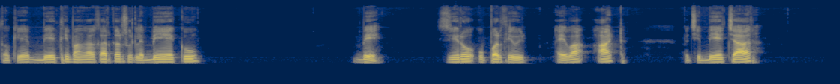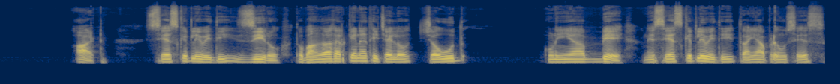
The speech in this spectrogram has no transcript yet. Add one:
તો કે બેથી ભાંગાકાર કરશું એટલે બે એકુ બે. ઝીરો ઉપરથી આવ્યા આઠ. પછી બે ચાર, આઠ. શેષ કેટલી વધી? ઝીરો. તો ભાગાકાર કેનાથી ચાલ્યો? ચૌદ ગુણ્યા બે. ને શેષ કેટલી વધી? તો અહીંયા આપણે હું શેષ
